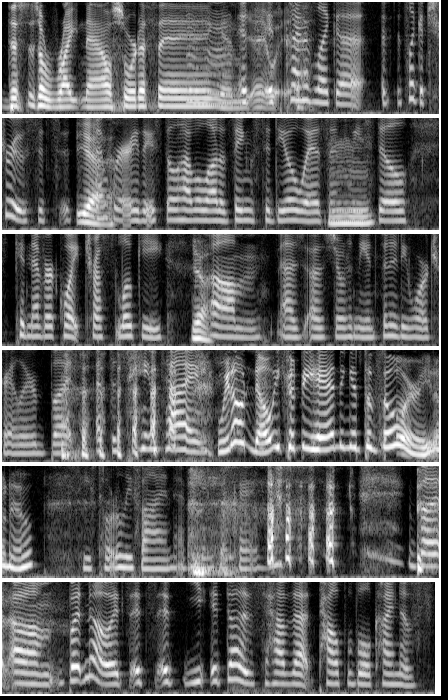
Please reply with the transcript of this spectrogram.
this is a right now sort of thing, Mhm. and it's it- it's kind of like a it's like a truce. It's it's Yeah. temporary. They still have a lot of things to deal with, and we Mhm. still can never quite trust Loki. yeah. Um, as as shown in the Infinity War trailer, but at the same time, we don't know. He could be handing it to Thor. You don't know. he's totally fine. Everything's okay. but um, but no, it's it's it it does have that palpable kind of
